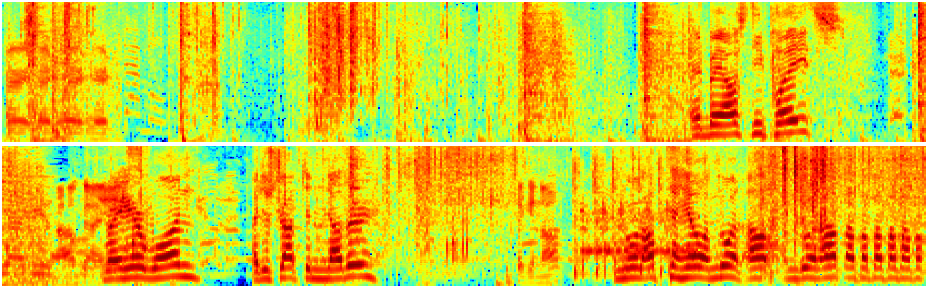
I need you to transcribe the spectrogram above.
Heard, heard, heard, heard. Anybody else need plates? Yeah, I do. Right here, one. I just dropped another. You taking off? I'm going up the hill. I'm going up. I'm going up, up, up, up, up, up. up.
